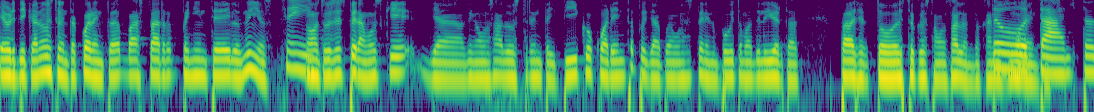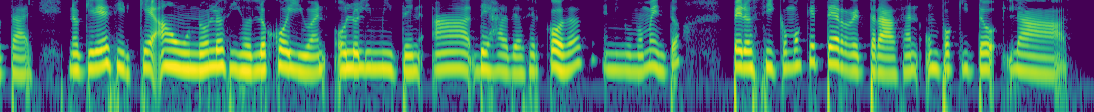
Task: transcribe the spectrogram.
y ahorita a los 30, 40 va a estar pendiente de los niños. Sí. Nosotros esperamos que ya, digamos, a los 30 y pico, 40, pues ya podemos tener un poquito más de libertad para hacer todo esto que estamos hablando acá en estos momentos. Total, total. No quiere decir que a uno los hijos lo cohiban o lo limiten a dejar de hacer cosas en ningún momento, pero sí como que te retrasan un poquito las,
